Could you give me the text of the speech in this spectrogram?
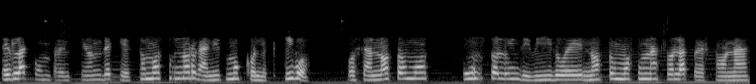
es la comprensión de que somos un organismo colectivo, o sea, no somos un solo individuo, no somos una sola persona,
